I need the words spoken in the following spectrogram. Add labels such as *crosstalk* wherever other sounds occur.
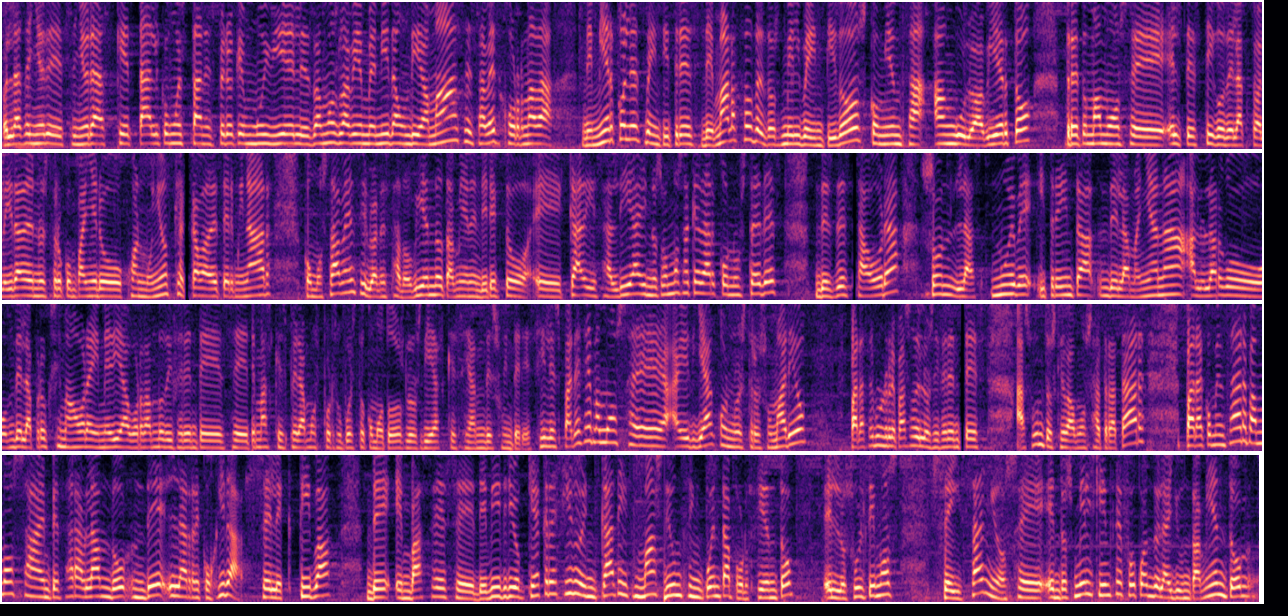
Hola señores, señoras, ¿qué tal? ¿Cómo están? Espero que muy bien. Les damos la bienvenida un día más, esta vez jornada de miércoles 23 de marzo de 2022. Comienza Ángulo Abierto. Retomamos eh, el testigo de la actualidad de nuestro compañero Juan Muñoz, que acaba de terminar, como saben, si lo han estado viendo también en directo eh, Cádiz al día. Y nos vamos a quedar con ustedes desde esta hora. Son las 9 y 30 de la mañana. A lo largo de la próxima hora y media abordando diferentes eh, temas que esperamos, por supuesto, como todos los días que se de su interés. Si les parece, vamos eh, a ir ya con nuestro sumario para hacer un repaso de los diferentes asuntos que vamos a tratar. Para comenzar, vamos a empezar hablando de la recogida selectiva de envases eh, de vidrio que ha crecido en Cádiz más de un 50% en los últimos seis años. Eh, en 2015 fue cuando el ayuntamiento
